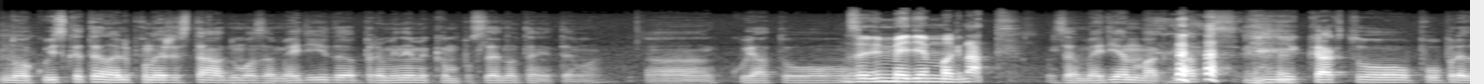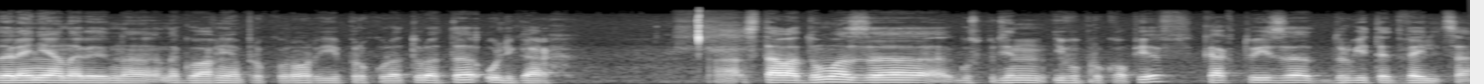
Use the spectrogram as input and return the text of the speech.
Но ако искате, нали, понеже стана дума за медии, да преминем и към последната ни тема, а, която За един медиен магнат. За медиен магнат и както по определение нали, на, на главния прокурор и прокуратурата, олигарх. А, става дума за господин Иво Прокопиев, както и за другите две лица,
